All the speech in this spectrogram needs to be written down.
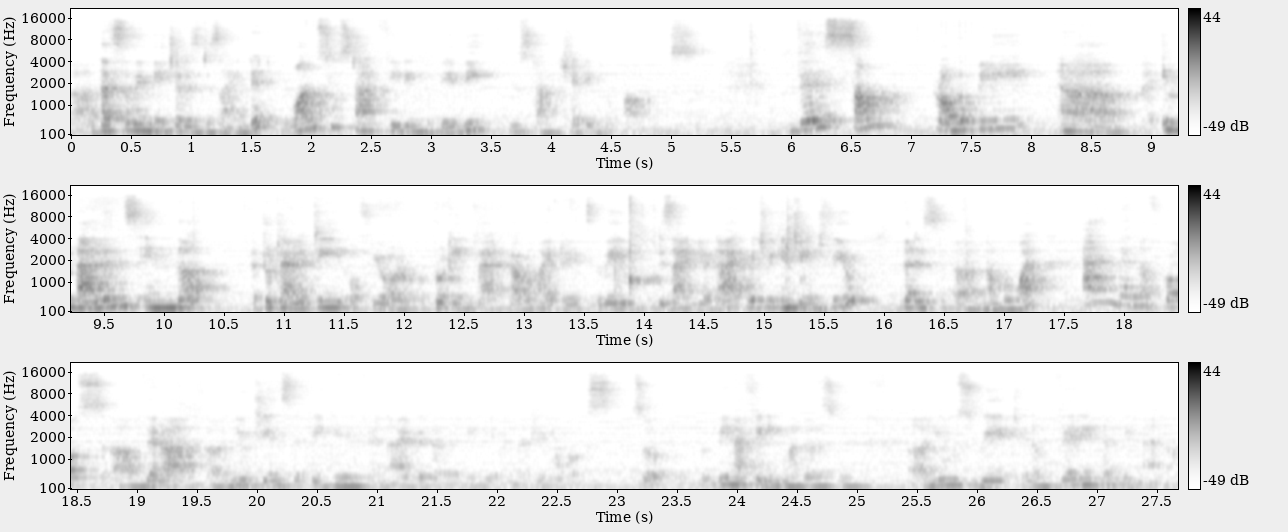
Uh, that's the way nature has designed it. Once you start feeding the baby, you start shedding the pounds. There is some probably uh, imbalance in the totality of your protein, fat, carbohydrates, the way you designed your diet, which we can change for you. That is uh, number one. And then, of course, uh, there are uh, nutrients that we give and Ayurveda that we give, and that really works. So, we have feeding mothers who uh, lose weight in a very healthy manner.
